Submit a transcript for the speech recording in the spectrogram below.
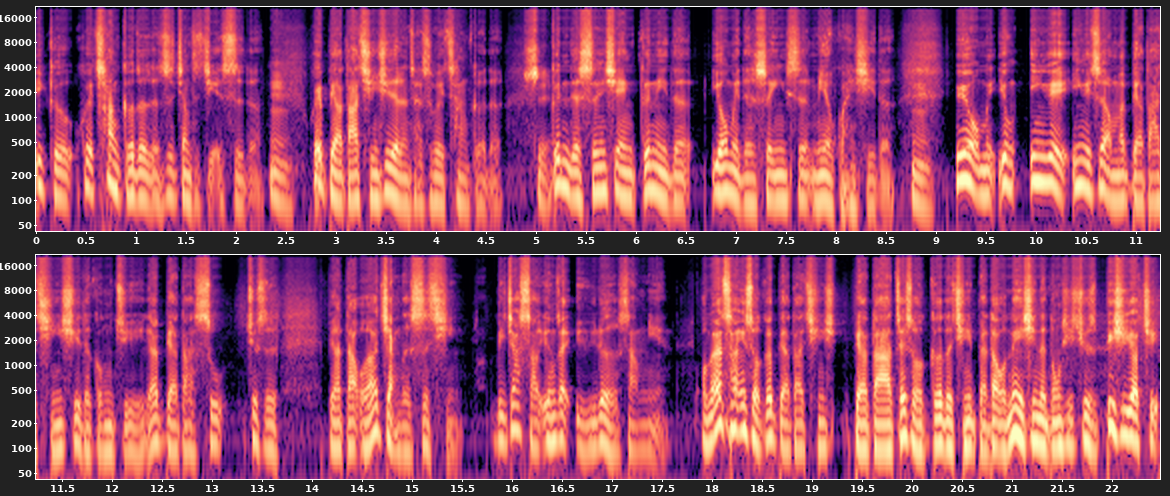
一个会唱歌的人是这样子解释的：嗯，会表达情绪的人才是会唱歌的，是。跟你的声线、跟你的优美的声音是没有关系的。嗯，因为我们用音乐，音乐是我们表达情绪的工具，来表达抒，就是表达我要讲的事情，比较少用在娱乐上面。我们要唱一首歌，表达情绪，表达这首歌的情绪，表达我内心的东西，就是必须要去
